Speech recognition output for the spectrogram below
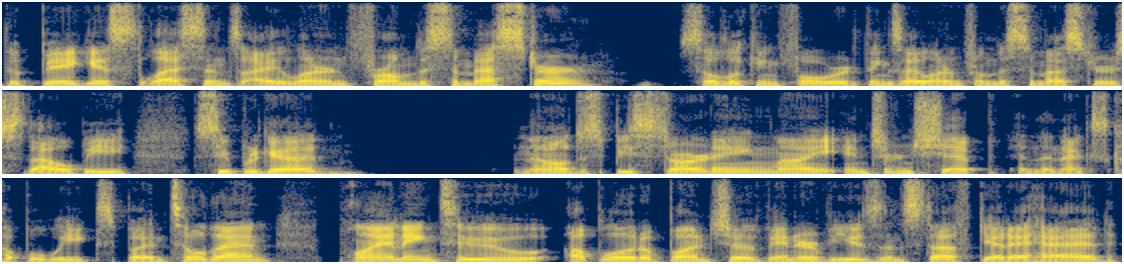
the biggest lessons i learned from the semester. So looking forward, things I learned from the semester. So that will be super good. And then I'll just be starting my internship in the next couple weeks. But until then, planning to upload a bunch of interviews and stuff, get ahead,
